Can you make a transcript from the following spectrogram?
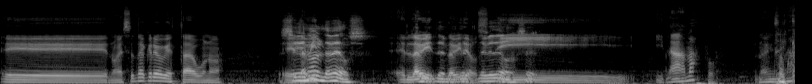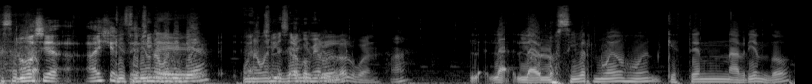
Eh, 9Z creo que está uno. Eh, sí, no, el de Veos. El David, David, David, y, y nada más, pues. No hay, no, sí, hay gente. sería una buena idea? Una buena idea. Se lo comió el LOL, weón. ¿Ah? La, la, los ciber nuevos, weón, que estén abriendo,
